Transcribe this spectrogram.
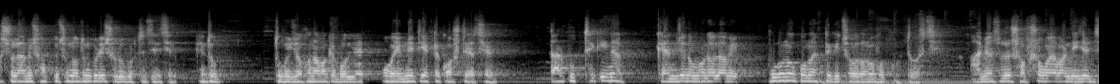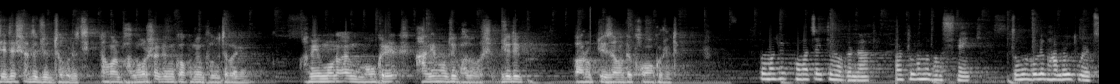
আসলে আমি সবকিছু নতুন করে শুরু করতে চেয়েছিলাম কিন্তু তুমি যখন আমাকে বললে, ও এমনিতেই একটা কষ্টে আছে, তারপর থেকেই না কেন যেন মনে হলো আমি পুরনো কোনো একটা কিছু ওর অনুভব করতে পারছি। আমি আসলে সবসময় আমার নিজের জেদের সাথে যুদ্ধ করেছি। আমার ভালোবাসাকে আমি কখনোই ভুলতে পারিনি। আমি মনে হয় মৌকে আগের মতোই ভালোবাসি। যদি পারো প্লিজ আমাকে ক্ষমা করে দিও। তোমাকে ক্ষমা চাইতে হবে না আমার তো কোনো দোষ নেই। তুমি বলে ভালোই করেছ,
